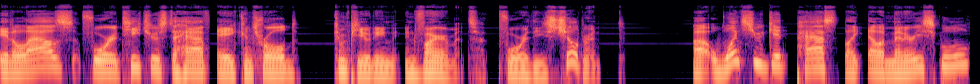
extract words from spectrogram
it allows for teachers to have a controlled computing environment for these children. Uh, once you get past like elementary school,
